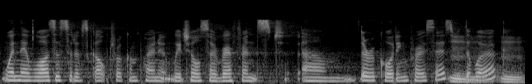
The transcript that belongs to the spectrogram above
when there was a sort of sculptural component which also referenced um, the recording process with the Mm, work? mm.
